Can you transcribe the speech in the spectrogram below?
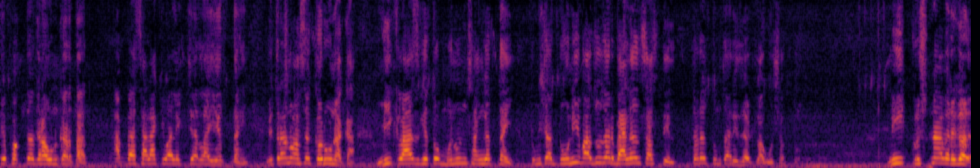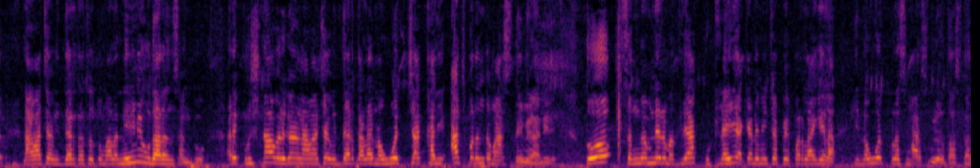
ते फक्त ग्राउंड करतात. अभ्यासाला किंवा लेक्चरला येत नाही. मित्रांनो असं करू नका. मी क्लास घेतो म्हणून सांगत नाही. तुमच्या दोन्ही बाजू जर बॅलन्स असतील तरच तुमचा रिझल्ट लागू शकतो. मी कृष्णा वरगळ नावाच्या विद्यार्थ्याचं तुम्हाला नेहमी उदाहरण सांगतो. अरे कृष्णा वरगळ नावाच्या विद्यार्थ्याला नव्वदच्या खाली आजपर्यंत मार्क्स नाही मिळालेले. तो संगमनेर मधल्या कुठल्याही अकॅडमीच्या पेपरला गेला की नव्वद प्लस मार्क्स मिळत असतात.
